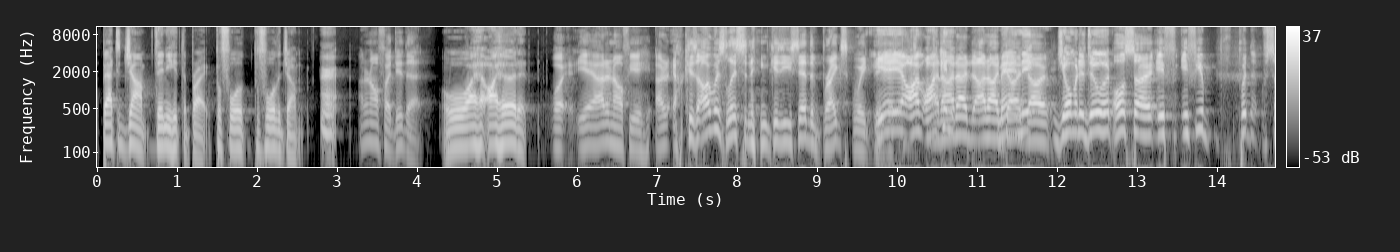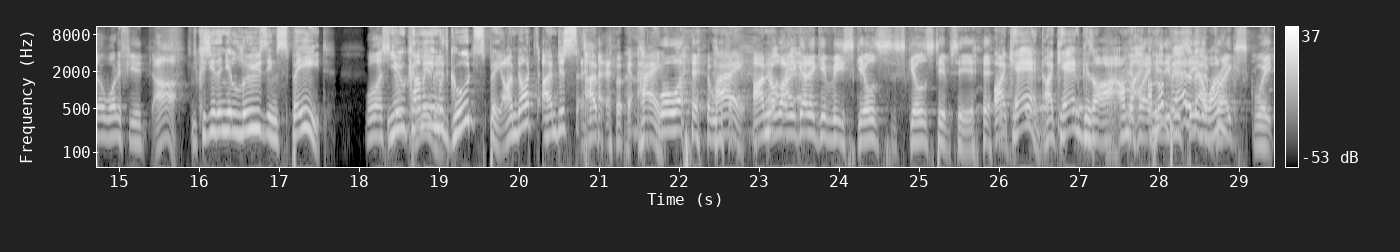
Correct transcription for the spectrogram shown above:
about to jump, then you hit the brake before before the jump. I don't know if I did that. Oh, I I heard it. Well, yeah, I don't know if you because I, was listening because you said the brake squeak. didn't Yeah, yeah. I, I And can. I don't, I don't, man, don't Nick, know. Do you want me to do it? Also, if if you put the, so what if you are Because you then you're losing speed. Well, I still You coming in cleared with good speed. I'm not. I'm just. I, hey, Well, what, Hey, I'm not- Well, I- you got to give me skills skills tips here. I can. I can because I'm. If I I'm hit- not bad at that the one. brake squeak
